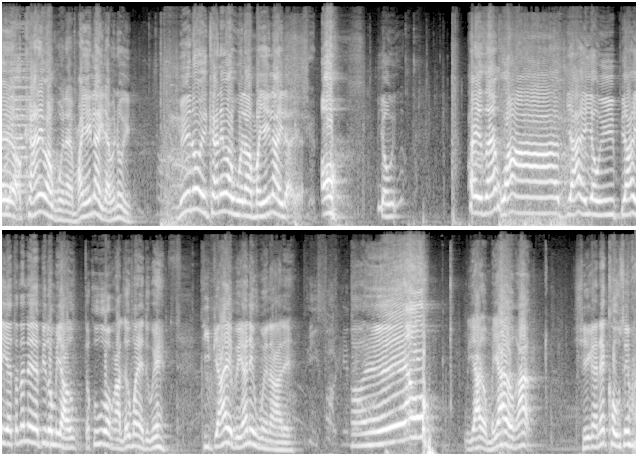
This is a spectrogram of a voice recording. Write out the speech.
ရအခန်းထဲမှာဝင်လာမရင်လိုက်လာမင်းတို့ကြီး မင်းတို့ခန်းထဲမှာဝင်လာမရင်လိုက်လားအော်ယောင်ဖိုင်စမ်းဝါပြားရယောင်ရေးပြားရတနက်နဲ့ပြလို့မရဘူးတခုကငါလုံးမနေတူပဲဒီပြားရဘယ်ကနေဝင်လာလဲဟာဟေးအိုးမရတော့မရတော့ငါရှေကန်နဲ့ခုံစင်းမ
